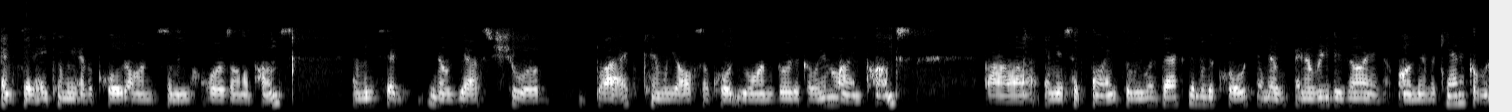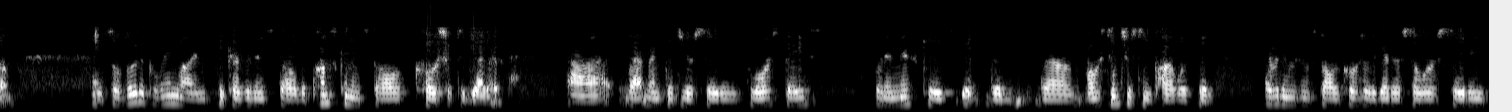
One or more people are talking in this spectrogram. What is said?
and said, "Hey, can we have a quote on some horizontal pumps?" And we said, "You know, yes, sure, but can we also quote you on vertical inline pumps?" Uh, and they said fine. So we went back to them with a quote and a, and a redesign on their mechanical room. And so vertical inline, because it installed, the pumps can install closer together. Uh, that meant that you're saving floor space. But in this case, it, the, the most interesting part was that everything was installed closer together, so we're saving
